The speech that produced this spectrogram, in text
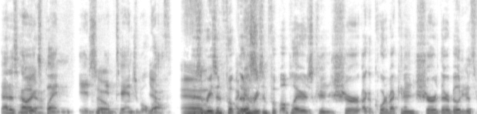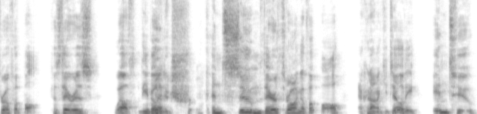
That is how I explain in, So, intangible Yeah, wealth. and There's a reason. Fo- there's guess- a reason football players can ensure, like a quarterback can ensure their ability to throw a football because there is wealth, the ability Yeah. to tr- consume their throwing a football, economic utility, into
